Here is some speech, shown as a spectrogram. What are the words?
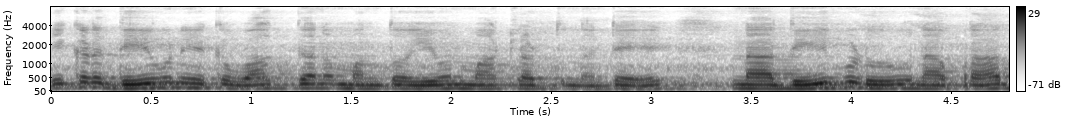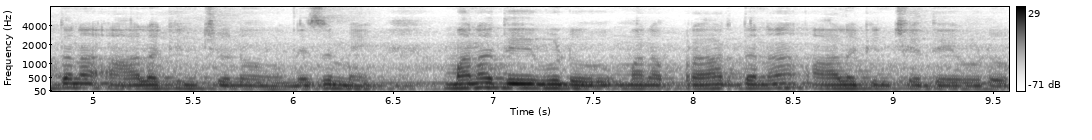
ఇక్కడ దేవుని యొక్క వాగ్దానం మనతో ఏమని మాట్లాడుతుందంటే నా దేవుడు నా ప్రార్థన ఆలకించును. నిజమే. మన దేవుడు మన ప్రార్థన ఆలకించే దేవుడు.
